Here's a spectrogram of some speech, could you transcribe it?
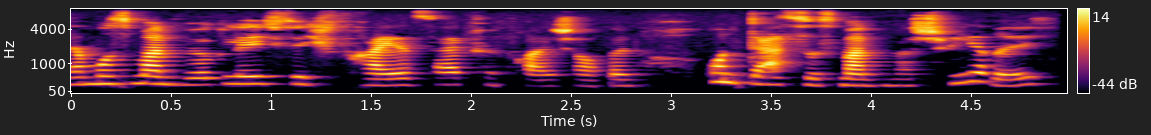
da muss man wirklich sich freie Zeit für freischaufeln. Und das ist manchmal schwierig.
